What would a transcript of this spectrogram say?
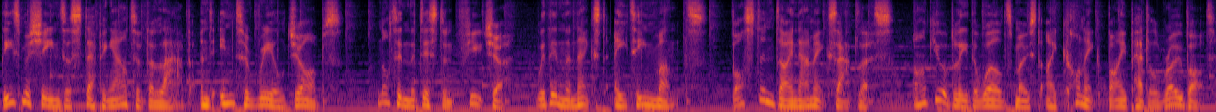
These machines are stepping out of the lab and into real jobs, not in the distant future, within the next 18 months. Boston Dynamics Atlas, arguably the world's most iconic bipedal robot,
